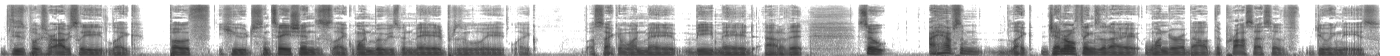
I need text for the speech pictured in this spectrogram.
these books are obviously like both huge sensations. Like one movie's been made, presumably like a second one may be made out of it. So I have some like general things that I wonder about the process of doing these.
